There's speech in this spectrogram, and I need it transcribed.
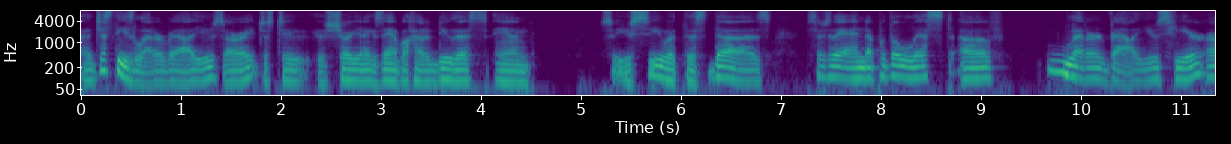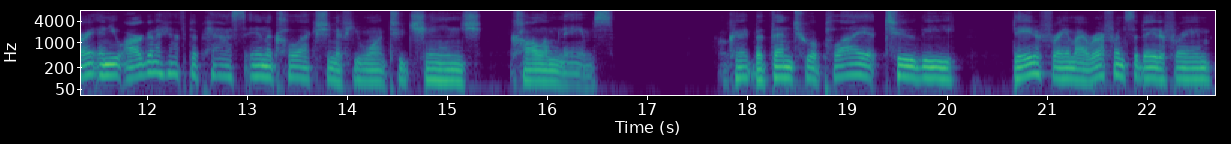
uh, just these letter values, all right, just to show you an example how to do this. And so you see what this does. Essentially, I end up with a list of letter values here. All right. And you are going to have to pass in a collection if you want to change column names. Okay. But then to apply it to the data frame, I reference the data frame,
